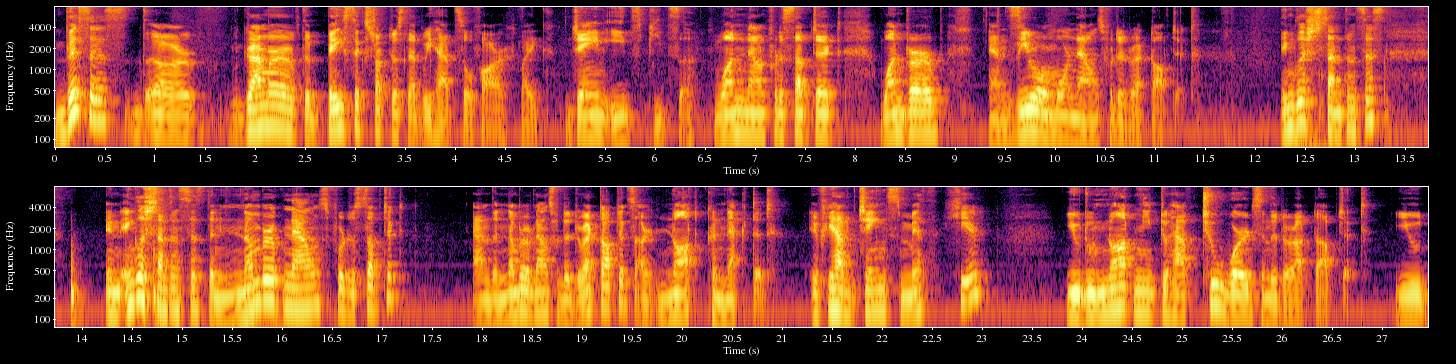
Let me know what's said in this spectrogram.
This is our grammar of the basic structures that we had so far, like Jane eats pizza. One noun for the subject, one verb, and zero or more nouns for the direct object. English sentences. In English sentences, the number of nouns for the subject and the number of nouns for the direct objects are not connected if you have Jane Smith here, you do not need to have two words in the direct object. You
